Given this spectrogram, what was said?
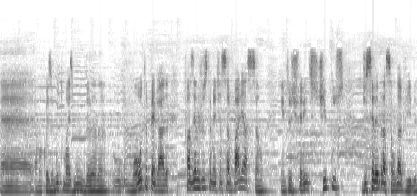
É, é uma coisa muito mais mundana, uma outra pegada, fazendo justamente essa variação entre os diferentes tipos de celebração da vida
